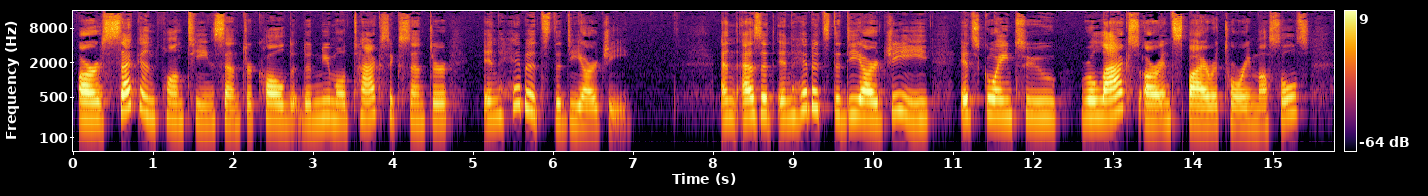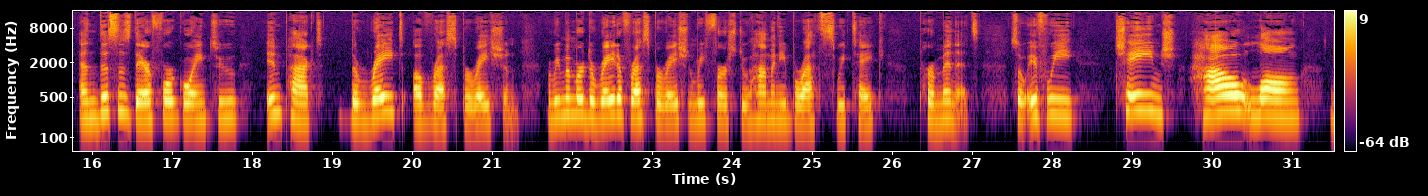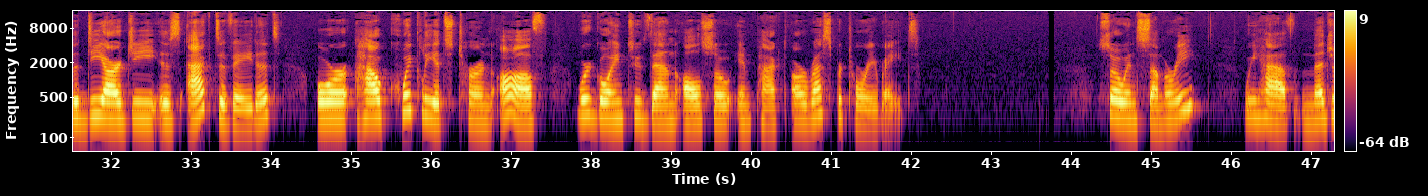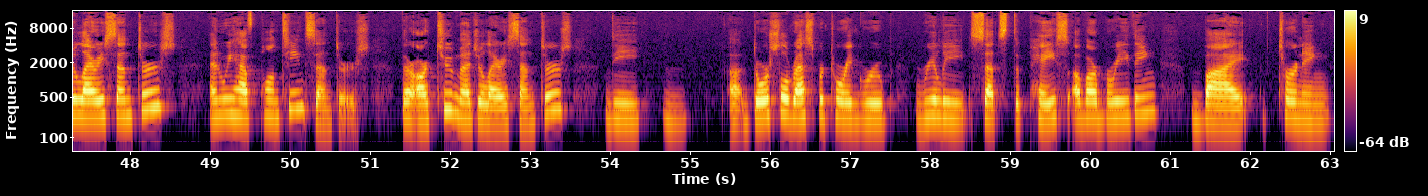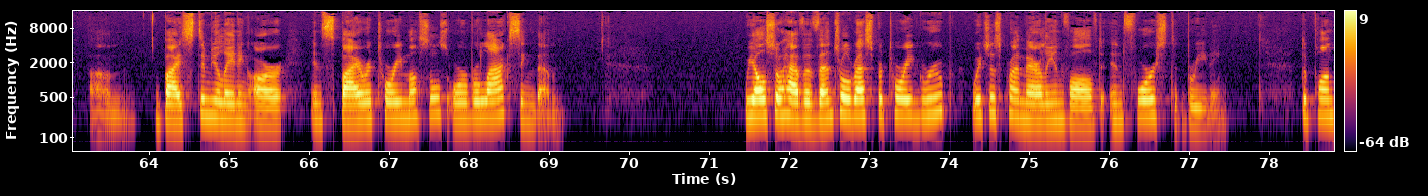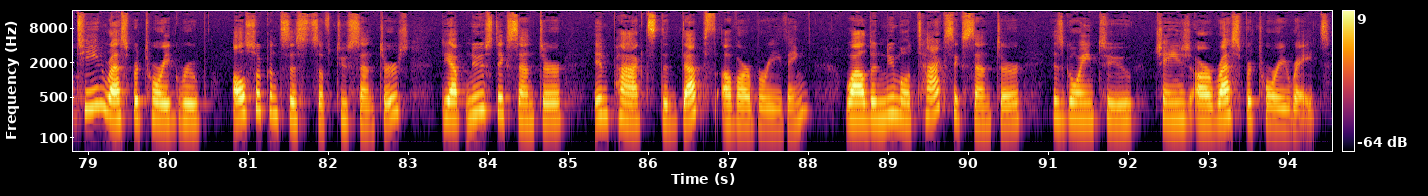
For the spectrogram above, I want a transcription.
Our second pontine center, called the pneumotaxic center, inhibits the DRG. And as it inhibits the DRG, it's going to relax our inspiratory muscles, and this is therefore going to impact the rate of respiration. And Remember, the rate of respiration refers to how many breaths we take per minute. So if we change how long the DRG is activated or how quickly it's turned off, we're going to then also impact our respiratory rate. So, in summary, we have medullary centers and we have pontine centers. There are two medullary centers. The uh, dorsal respiratory group really sets the pace of our breathing by turning, um, by stimulating our inspiratory muscles or relaxing them. We also have a ventral respiratory group, which is primarily involved in forced breathing. The pontine respiratory group also consists of two centers. The apneustic center impacts the depth of our breathing, while the pneumotaxic center is going to change our respiratory rate.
